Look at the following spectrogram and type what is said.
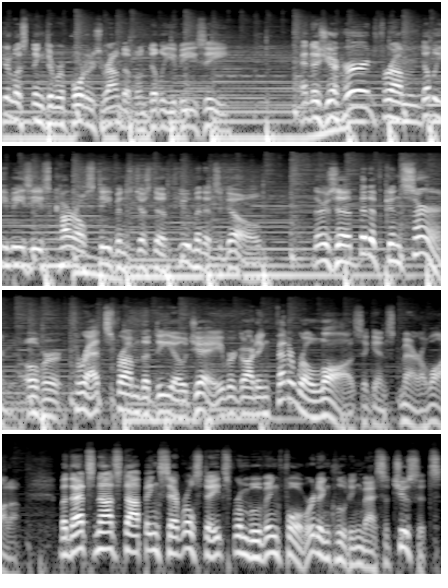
You're listening to Reporters Roundup on WBZ. And as you heard from WBZ's Carl Stevens just a few minutes ago, there's a bit of concern over threats from the DOJ regarding federal laws against marijuana. But that's not stopping several states from moving forward, including Massachusetts.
